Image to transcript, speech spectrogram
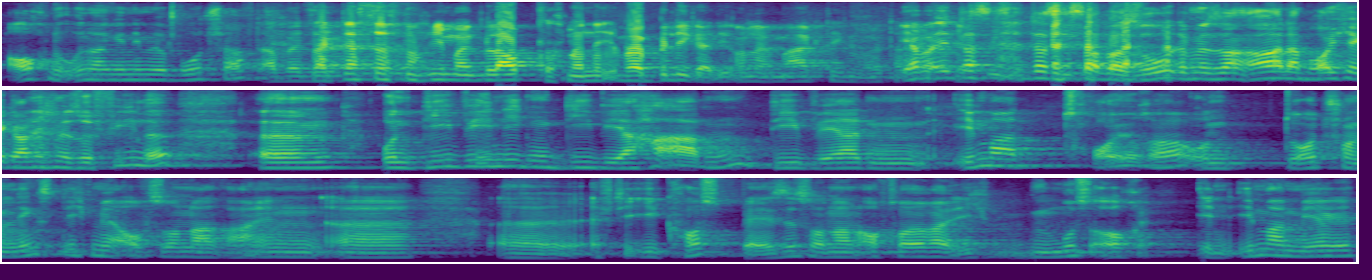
auch eine unangenehme Botschaft. Aber Sag das, dass noch niemand glaubt, dass man immer billiger die Online-Marketing-Leute Ja, aber das ist, das ist aber so, dass wir sagen, ah, da brauche ich ja gar nicht mehr so viele. Ähm, und die wenigen, die wir haben, die werden immer teurer und dort schon längst nicht mehr auf so einer reinen äh, äh, FTI-Cost-Basis, sondern auch teurer. Ich muss auch in immer mehr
